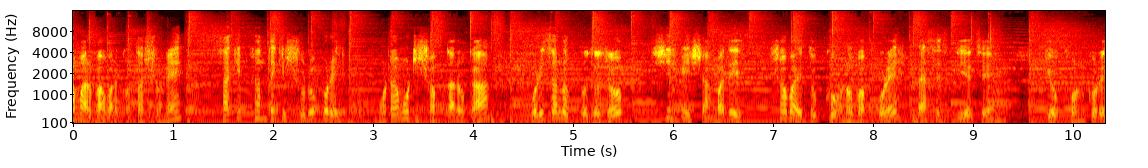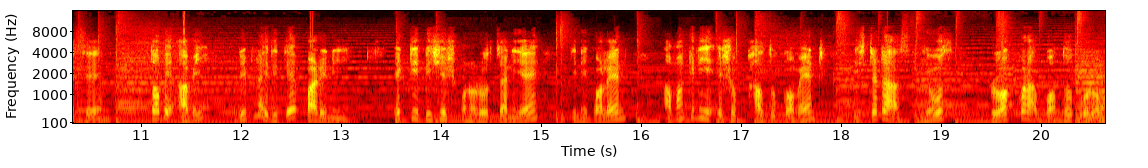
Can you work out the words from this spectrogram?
আমার বাবার কথা শুনে সাকিব খান থেকে শুরু করে মোটামুটি সব তারকা, পরিচালক, প্রযোজক, শিল্পী, সাংবাদিক সবাই দুঃখ অনুভব করে মেসেজ দিয়েছেন, কেউ ফোন করেছেন। তবে আমি রিপ্লাই দিতে পারিনি। একটি বিশেষ অনুরোধ জানিয়ে তিনি বলেন, আমাকে নিয়ে এসব ফালতু কমেন্ট স্ট্যাটাস নিউজ ব্লক করা বন্ধ করুন।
